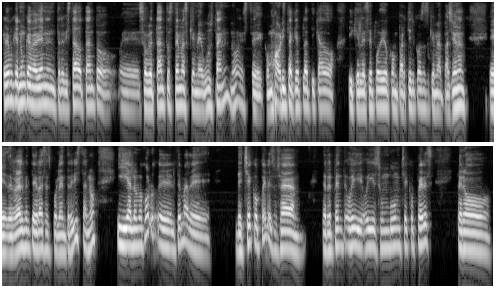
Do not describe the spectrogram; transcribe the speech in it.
creo que nunca me habían entrevistado tanto eh, sobre tantos temas que me gustan, ¿no? Este, como ahorita que he platicado y que les he podido compartir cosas que me apasionan. Eh, realmente gracias por la entrevista, ¿no? Y a lo mejor eh, el tema de, de, Checo Pérez, o sea, de repente hoy, hoy es un boom Checo Pérez, pero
